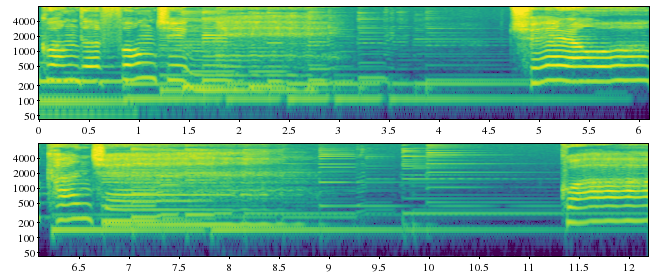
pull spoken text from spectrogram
光的风景里，却让我看见光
